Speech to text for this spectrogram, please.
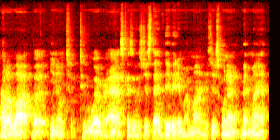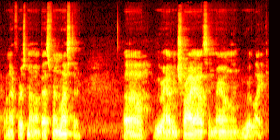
not a lot, but you know, to, to whoever asked, because it was just that vivid in my mind. It's just when I met my when I first met my best friend Lester. Uh, we were having tryouts in Maryland. We were like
